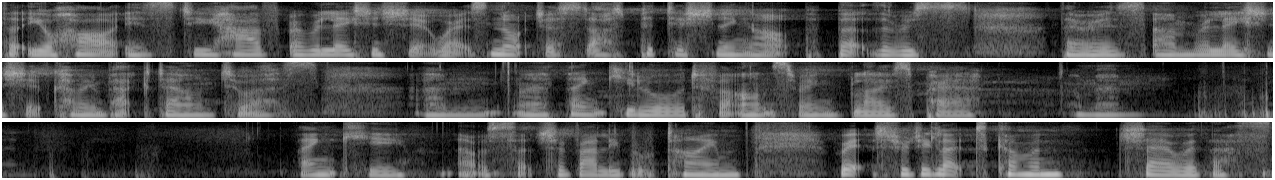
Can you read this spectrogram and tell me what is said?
that your heart is to have a relationship where it's not just us petitioning up, but there is, there is um, relationship coming back down to us. Um, thank you, Lord, for answering Blythe's prayer. Amen. Thank you. That was such a valuable time. Rich, would you like to come and share with us?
